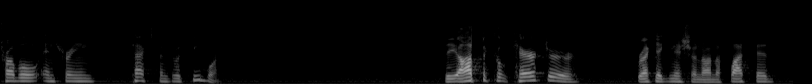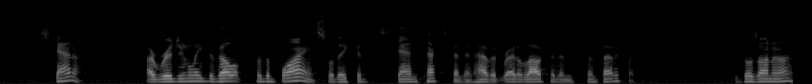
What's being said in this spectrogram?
trouble entering text into a keyboard. The optical character recognition on a flatbed scanner, originally developed for the blind so they could scan text and have it read aloud to them synthetically. It goes on and on.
